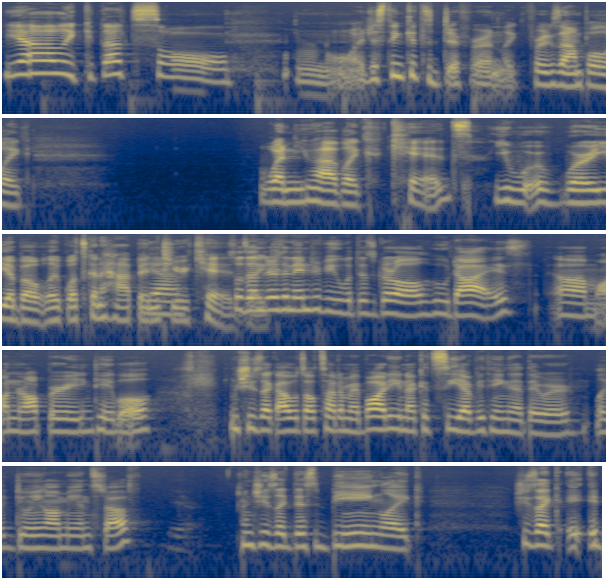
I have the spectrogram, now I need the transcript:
Yeah, like that's all. I don't know. I just think it's different. Like for example, like when you have like kids, you worry about like what's gonna happen Yeah. to your kids. So then like, there's an interview with this girl who dies um, on an operating table. And she's like, I was outside of my body and I could see everything that they were like doing on me and stuff. Yeah. And she's like, this being like, she's like, it, it,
